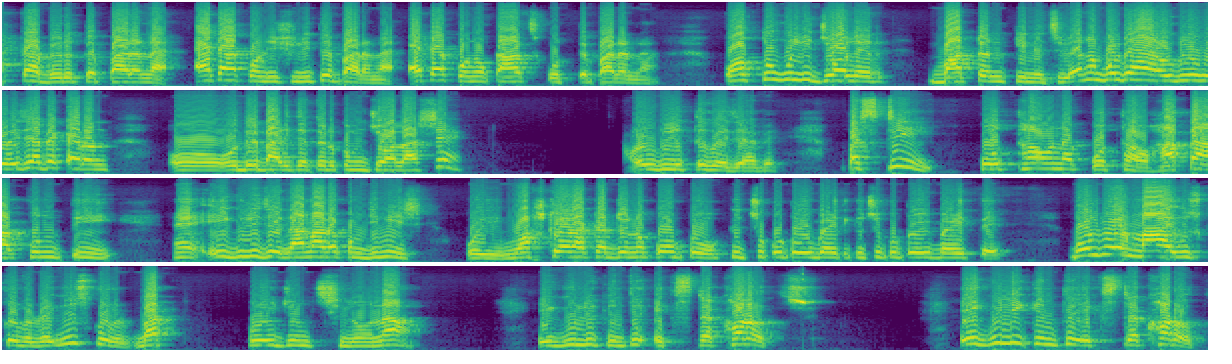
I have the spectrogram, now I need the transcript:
একা বেরোতে পারে না, একা কন্ডিশন নিতে পারে না, একা কোনো কাজ করতে পারে না। কতগুলি জলের বাটন কিনেছিল? এখন বলবে হ্যাঁ ওগুলো হয়ে যাবে কারণ ওদের বাড়িতে তো এরকম জল আসে, ওইগুলিতে হয়ে যাবে। বা স্টিল কোথাও না কোথাও, হাতা, খুন্তি হ্যাঁ এইগুলি যে নানা রকম জিনিস, ওই মশলা রাখার জন্য কোটো, কিছু কোটো ওই বাড়িতে, কিছু কোটো ওই বাড়িতে। বলবে ওর মা ইউজ করবে ইউজ করবে বাট প্রয়োজন ছিল না। এগুলি কিন্তু এক্সট্রা খরচ। এগুলি কিন্তু এক্সট্রা খরচ।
